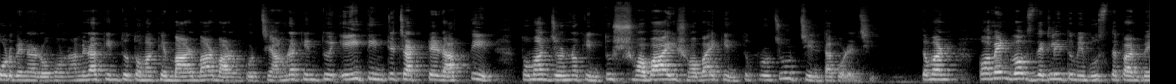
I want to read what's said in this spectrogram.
করবে না রোহন, আমরা কিন্তু তোমাকে বারবার বারণ করছি। আমরা কিন্তু এই তিনটে চারটে রাত্রির তোমার জন্য কিন্তু সবাই সবাই কিন্তু প্রচুর চিন্তা করেছি। তোমার কমেন্ট বক্স দেখলেই তুমি বুঝতে পারবে,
